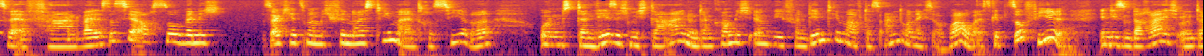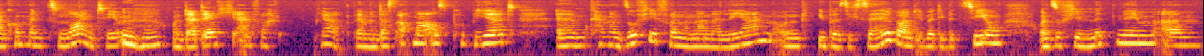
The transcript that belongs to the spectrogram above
zu erfahren, weil es ist ja auch so, wenn ich, sag ich jetzt mal, mich für ein neues Thema interessiere und dann lese ich mich da ein und dann komme ich irgendwie von dem Thema auf das andere und denke so, wow, es gibt so viel in diesem Bereich und dann kommt man zu neuen Themen. Mhm. Und da denke ich einfach, ja, wenn man das auch mal ausprobiert, ähm, kann man so viel voneinander lernen und über sich selber und über die Beziehung und so viel mitnehmen. Ähm,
